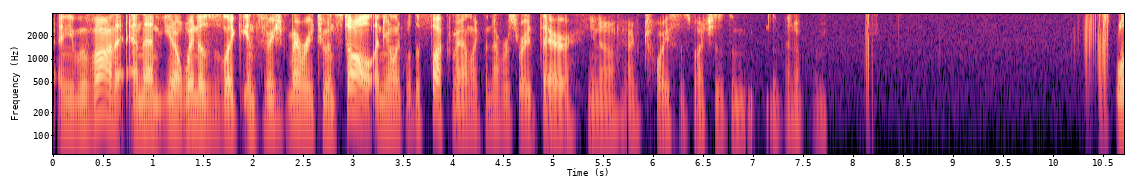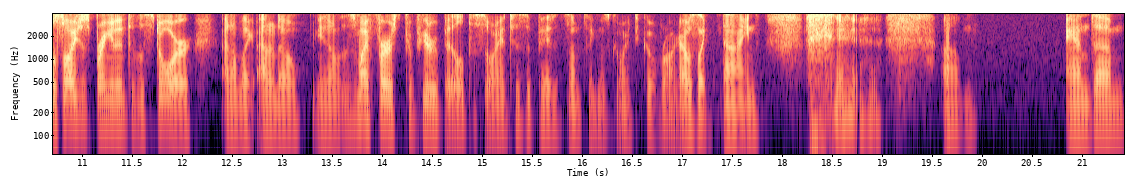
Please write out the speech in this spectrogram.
and you move on, and then you know Windows is like insufficient memory to install, and you're like, what the fuck, man? Like the number's right there, you know, I have twice as much as the the minimum. Well, so I just bring it into the store, and I'm like, I don't know, you know, this is my first computer build, so I anticipated something was going to go wrong. I was like nine, um, and um,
